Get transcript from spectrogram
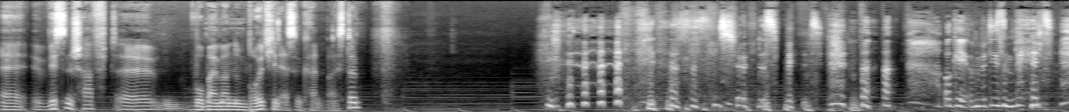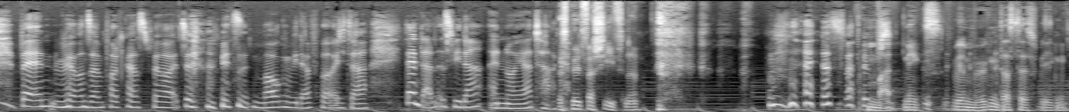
äh, Wissenschaft, äh, wobei man ein Brötchen essen kann, weißt du? das ist ein schönes Bild. Okay, und mit diesem Bild beenden wir unseren Podcast für heute. Wir sind morgen wieder für euch da, denn dann ist wieder ein neuer Tag. Das Bild war schief, ne? das war Macht nix. Wir mögen das deswegen.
